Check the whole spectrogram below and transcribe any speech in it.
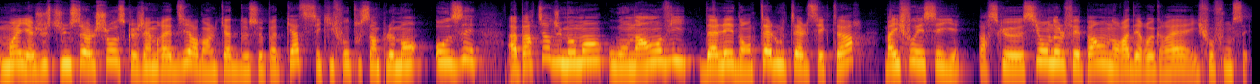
moi, il y a juste une seule chose que j'aimerais dire dans le cadre de ce podcast, c'est qu'il faut tout simplement oser. À partir du moment où on a envie d'aller dans tel ou tel secteur, ben, il faut essayer. Parce que si on ne le fait pas, on aura des regrets. Il faut foncer.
